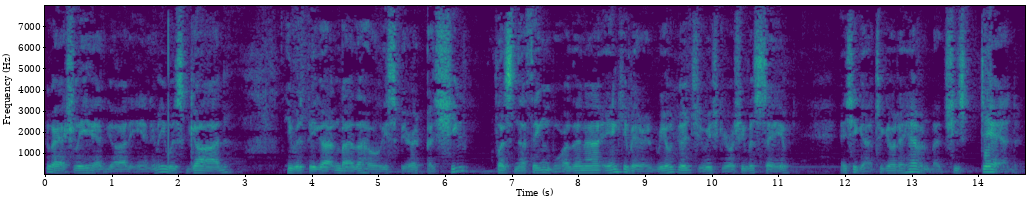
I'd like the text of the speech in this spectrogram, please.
who actually had God in him. He was God. He was begotten by the Holy Spirit, but she was nothing more than an incubator. A real good Jewish girl. She was saved, and she got to go to heaven, but she's dead,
